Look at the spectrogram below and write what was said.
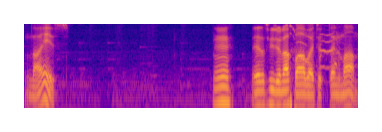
Nice. Ne, wer das Video nachbearbeitet? Deine Mom.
